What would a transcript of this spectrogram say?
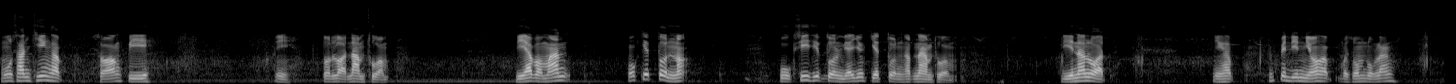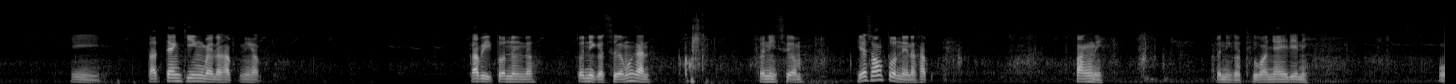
หมูสันคิงครับสองปี นี่ต้นรอดน้ำท่วมเดี๋ยวประมาณหกเจ็ดต้นเนาะปลูกสี่สิบต้นเหลืออยู่เจ็ดต้นครับน้ำท่วม ดีนะรอดนี่ครับ มันเป็นดินเหนียวครับผสมลูกรังนี่ ตัดแต่งกิ่งไปแล้วครับนี่ครับกับอีกต้นหนึ่งเด้อต้นนี้ก็เสริมเหมือนกันต้นนี้เสริมเดี๋ยวสองต้นนี่นะครับ ฟังนี่ต้นนี้ก็ถือว่าใหญ่ดีนี่โอ้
